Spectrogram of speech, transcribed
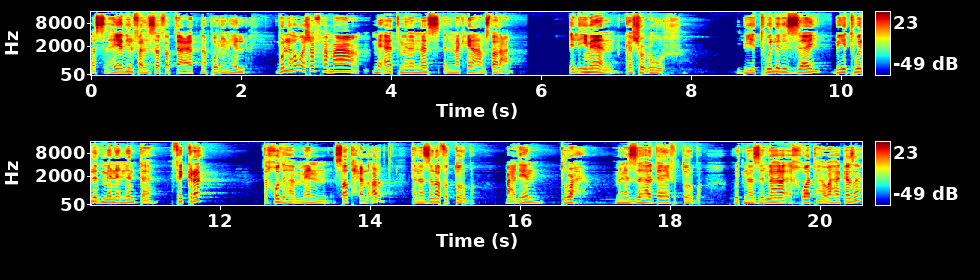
بس هي دي الفلسفة بتاعت نابوليون هيل واللي هو شافها مع مئات من الناس الناجحين على مستوى العالم. الإيمان كشعور بيتولد إزاي؟ بيتولد من إن أنت فكرة تاخدها من سطح الأرض تنزلها في التربة بعدين تروح منزلها تاني في التربة وتنزل لها إخواتها وهكذا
